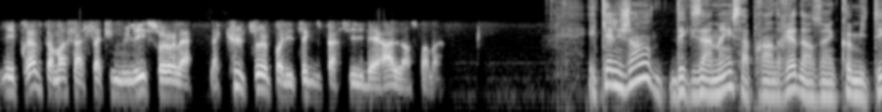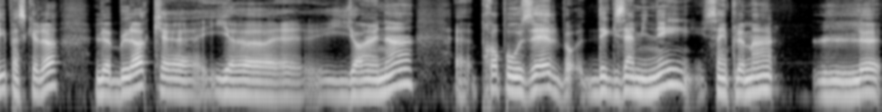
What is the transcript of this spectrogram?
Les preuves commencent à s'accumuler sur la, culture politique du Parti libéral en ce moment. Et quel genre d'examen ça prendrait dans un comité? Parce que là, le bloc, euh, euh, il y a un an, proposait d'examiner simplement le,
